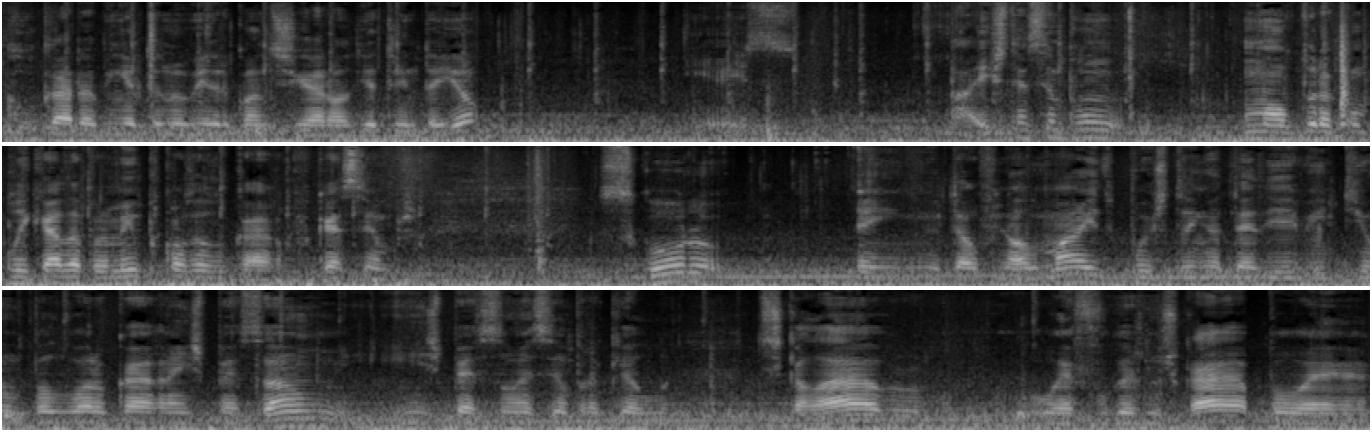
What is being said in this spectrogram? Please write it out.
colocar a vinheta no vidro quando chegar ao dia 31 Pá, isto é sempre um, uma altura complicada para mim por causa do carro, porque é sempre seguro em, até o final de maio, depois tenho até dia 21 para levar o carro à inspeção, e a inspeção é sempre aquele descalabro, ou é fugas no escape, ou é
